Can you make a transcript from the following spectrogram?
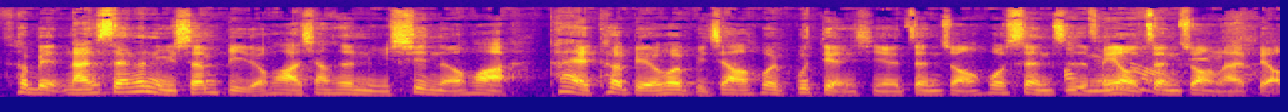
特别，男生跟女生比的话，像是女性的话，她也特别会比较会不典型的症状，或甚至没有症状来表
